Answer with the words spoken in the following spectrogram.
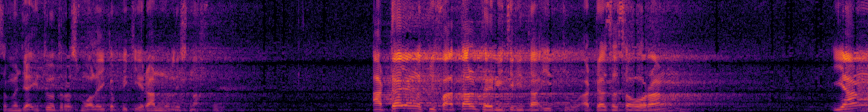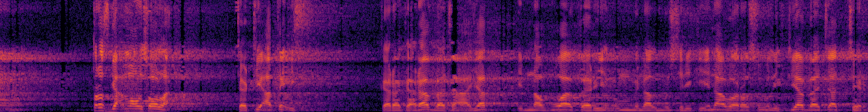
Semenjak itu terus mulai kepikiran nulis nahwu. Ada yang lebih fatal dari cerita itu. Ada seseorang yang terus gak mau sholat. Jadi ateis. Gara-gara baca ayat inna wa bari minal musyrikina wa rasulih. Dia baca jer.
